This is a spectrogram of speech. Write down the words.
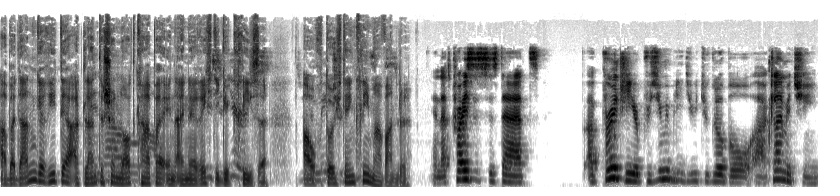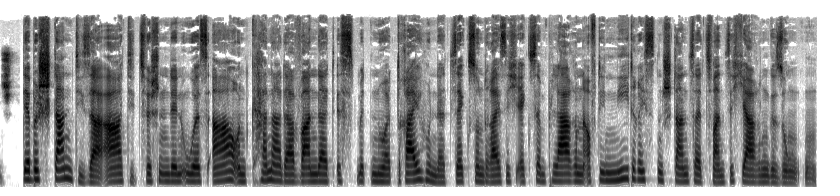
Aber dann geriet der atlantische Nordkaper in eine richtige Krise, auch durch den Klimawandel. And that crisis is that Der Bestand dieser Art, die zwischen den USA und Kanada wandert, ist mit nur 336 Exemplaren auf den niedrigsten Stand seit 20 Jahren gesunken.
